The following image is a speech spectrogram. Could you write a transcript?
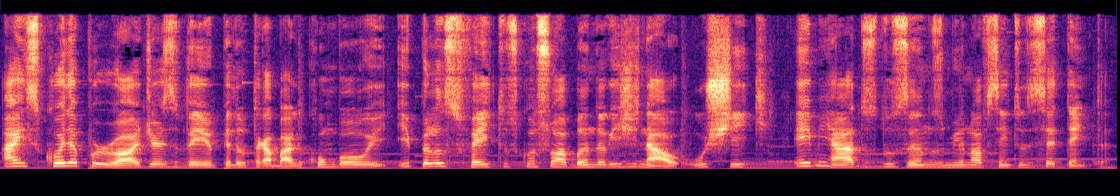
A escolha por Rodgers veio pelo trabalho com Bowie e pelos feitos com sua banda original, o Chic, em meados dos anos 1970.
